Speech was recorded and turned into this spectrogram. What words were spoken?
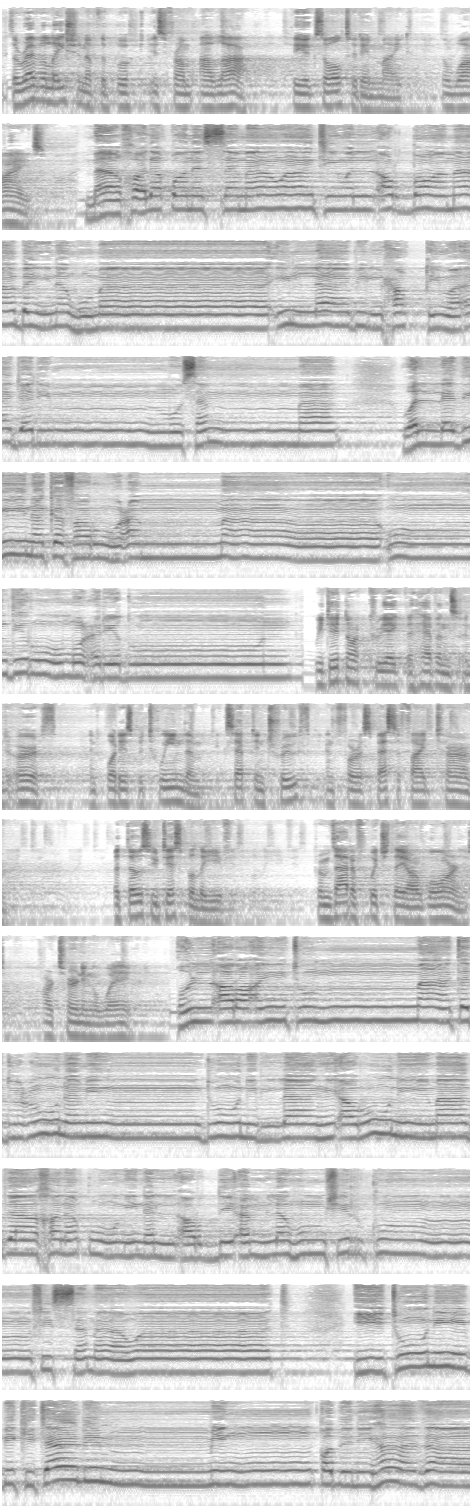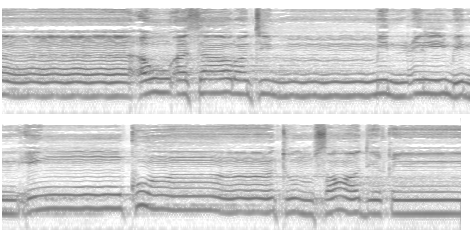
The revelation of the book is from Allah, the exalted in might, The wise. ما خلقنا السماوات والأرض وما بينهما إلا بالحق وأجل مسمى والذين كفروا عما أنذروا معرضون We did not create the heavens and earth and what is between them except in truth and for a specified term. But those who disbelieve, from that of which they are warned, are turning away. قل أرأيتم ما تدعون من دون الله أروني ماذا خلقوا من الأرض أم لهم شرك في السماوات ايتوني بكتاب قبل هذا أو أثارة من علم إن كنتم صادقين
